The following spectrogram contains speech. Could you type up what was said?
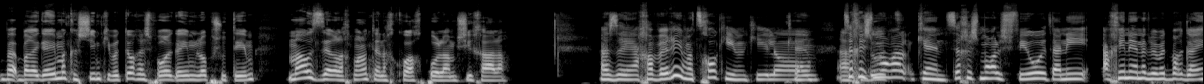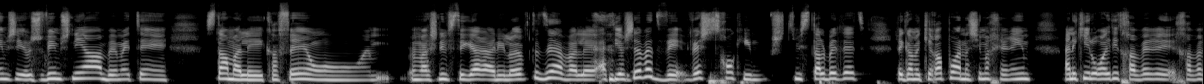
ברגעים הקשים, כי בטוח יש פה רגעים לא פשוטים, מה עוזר לך? מה נותן לך כוח פה להמשיך הלאה? אז uh, החברים, הצחוקים, כאילו, כן, צריך לשמור על, כן, צריך לשמור על שפיות, אני הכי נהנית באמת ברגעים שיושבים שנייה, באמת uh, סתם על uh, קפה, או מעשנים סיגריה, אני לא אוהבת את זה, אבל uh, את יושבת ו- ויש צחוקים, פשוט מסתלבטת, וגם מכירה פה אנשים אחרים, אני כאילו ראיתי את חבר, חבר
